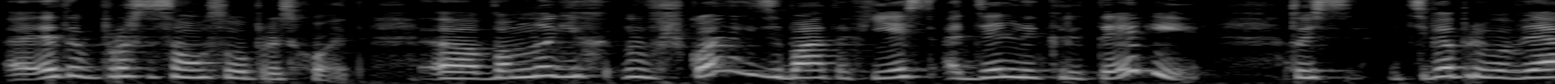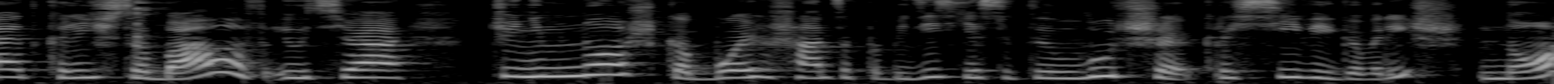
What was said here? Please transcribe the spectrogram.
э, это просто само собой происходит. Э, во многих, ну, в школьных дебатах есть отдельный критерий, то есть тебе прибавляют количество баллов, и у тебя чуть немножко больше шансов победить, если ты лучше, красивее говоришь, но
